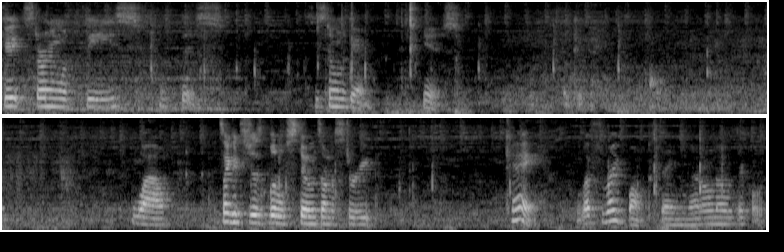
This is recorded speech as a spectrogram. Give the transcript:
Okay, starting with these, with this. Is he still in the game? Yes. Okay. Wow. It's like it's just little stones on the street. Okay. Left right bump thing. I don't know what they're called.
